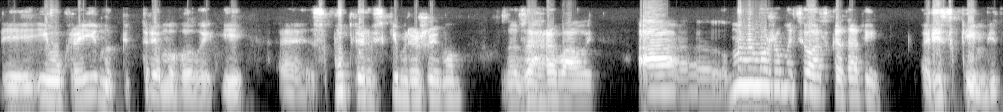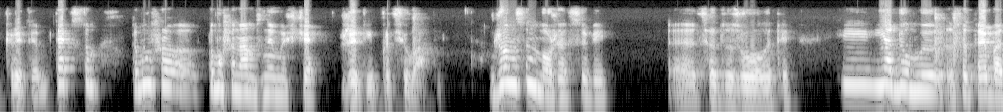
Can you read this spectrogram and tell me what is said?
і, Україну підтримували, і е, з путлерівським режимом загравали. А е, ми не можемо цього сказати різким відкритим текстом, тому що, тому що нам з ними ще жити і працювати. Джонсон може собі е, це дозволити. І я думаю, це треба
